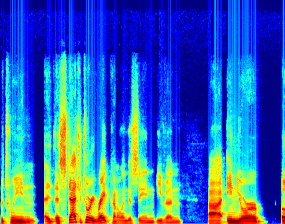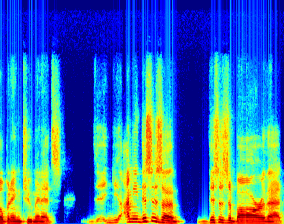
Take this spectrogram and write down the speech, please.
between a, a statutory rape cunnilingus scene even uh, in your opening two minutes I mean, this is a this is a bar that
